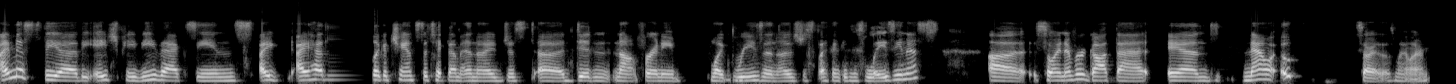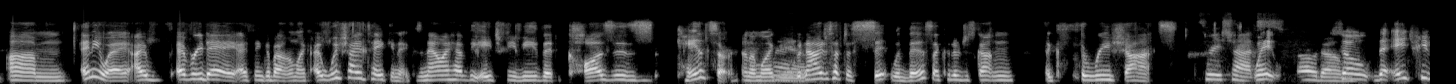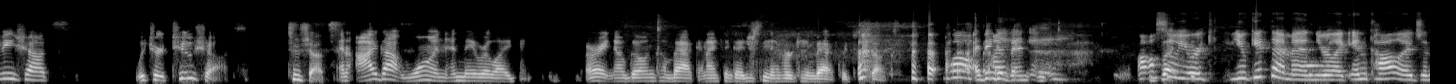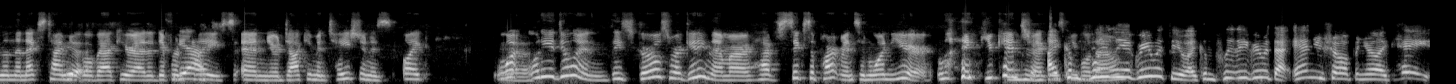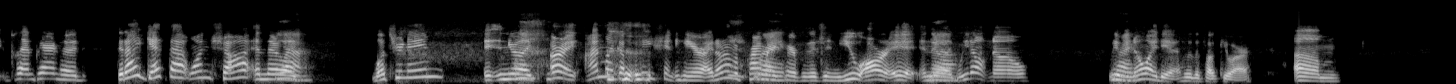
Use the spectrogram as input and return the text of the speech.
I missed the uh, the HPV vaccines. I I had like a chance to take them, and I just uh, didn't. Not for any like reason. I was just I think it was laziness. Uh, so I never got that, and now oh, sorry, that was my alarm. Um, anyway, I every day I think about. I'm like, I wish I had taken it because now I have the HPV that causes cancer, and I'm like, Right. but now I just have to sit with this. I could have just gotten like three shots. Three shots. Wait, Oh, dumb. so the HPV shots, which are two shots, two shots. and I got one, and they were like, "All right, now go and come back." And I think I just never came back, which sucks. well, I think event- Also, but- you're you get them and you're like in college, and then the next time you go back, you're at a different place, and your documentation is like, what Yeah. what are you doing? These girls who are getting them are have six apartments in one year. Like you can't Mhm. check I completely agree with you. I completely agree with that. And you show up and you're like, "Hey, Planned Parenthood, did I get that one shot?" And they're like, "What's your name?" And you're like, "All right, I'm like a patient here. I don't have a primary Right. care physician. You are it." And they're Yeah. like, "We don't know. We have no idea who the fuck you are." Um,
